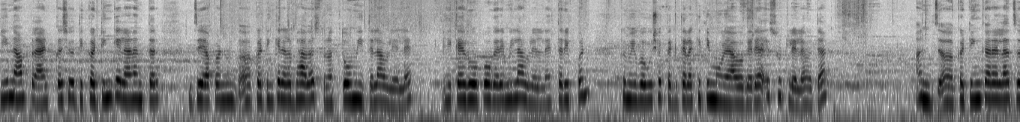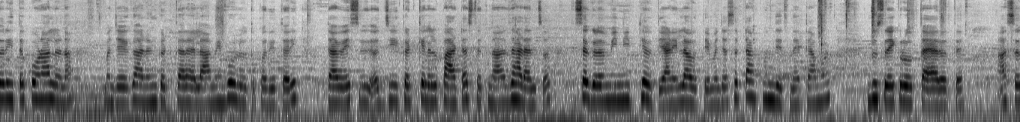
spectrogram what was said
ही ना प्लांट कशी होती? कटिंग केल्यानंतर जे आपण कटिंग केलेला भाग असतो ना तो मी इथं लावलेला आहे. हे काही रोप वगैरे मी लावलेलं नाही तरी पण तुम्ही बघू शकता की त्याला किती मुळ्या वगैरे सुटलेल्या होत्या. आणि कटिंग करायला जर इथं कोण आलं ना म्हणजे गार्डन कट करायला आम्ही बोलवतो कधीतरी त्यावेळेस जी कट केलेलं पार्ट असतात ना झाडांचं सगळं मी नीट ठेवते आणि लावते. म्हणजे असं टाकून देत नाही त्यामुळे दुसरं एक रोप तयार होतं असं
